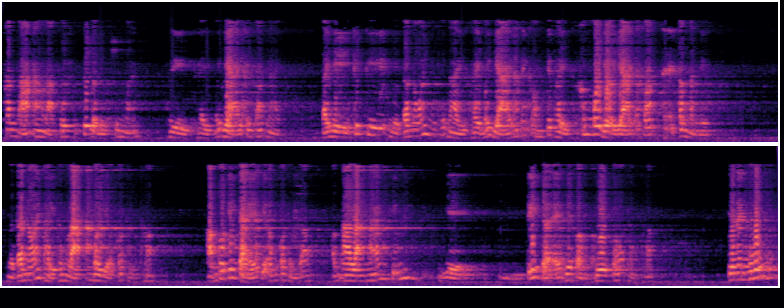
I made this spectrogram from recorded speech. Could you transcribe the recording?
thanh thản an lạc tu tức là được sung mãn thì thầy mới dạy cái pháp này. Tại vì trước khi người ta nói như thế này thầy mới dạy nó mấy con? Chứ thầy không bao giờ dạy cái pháp thân hành niệm. Người ta nói thầy không lạc không bao giờ có thành thông. Ông có trí tuệ chứ ông có thành công ông a la hán chứng về trí tuệ chứ còn chưa có thần cho nên muốn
